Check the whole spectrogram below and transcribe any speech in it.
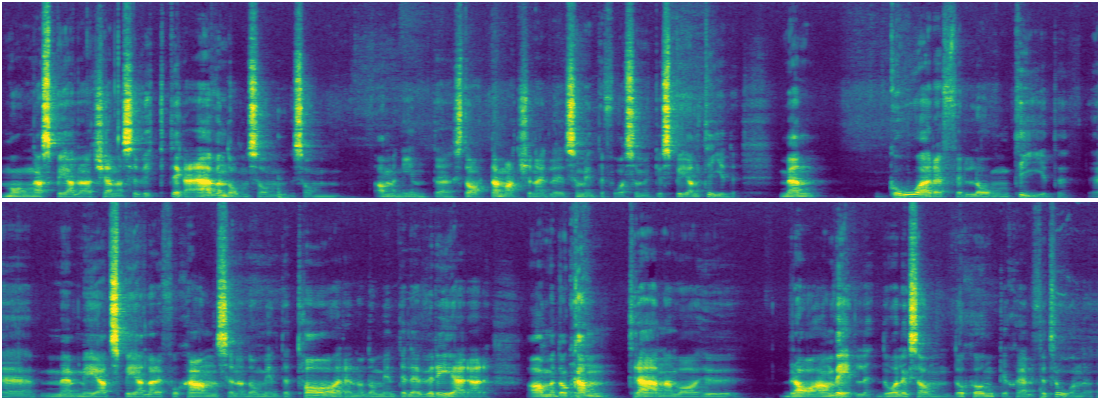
många spelare att känna sig viktiga. Även de som, som ja, men, inte startar matcherna eller som inte får så mycket speltid. Men går det för lång tid med, med, att spelare får chansen och de inte tar den och de inte levererar. Ja, men då kan tränaren vara hur bra han vill. Då, liksom, då sjunker självförtroendet.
